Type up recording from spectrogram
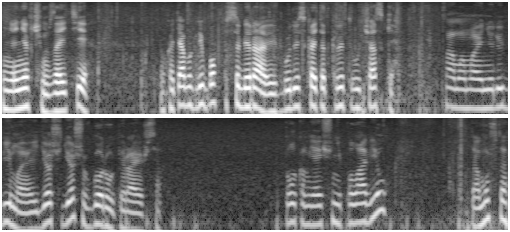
Мне не в чем зайти. Ну хотя бы грибов пособираю и буду искать открытые участки. Самое мое нелюбимое. Идешь, идешь и в гору упираешься. Толком я еще не половил, потому что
